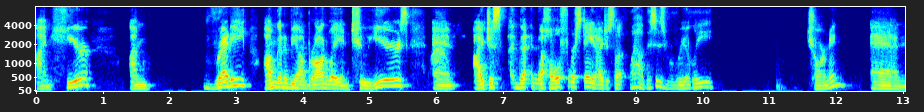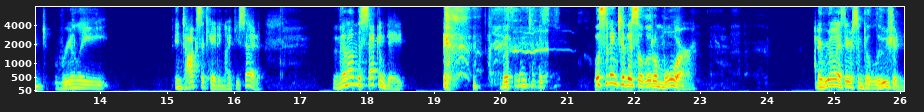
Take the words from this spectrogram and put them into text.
I'm here. I'm ready. I'm going to be on Broadway in two years. And I just the, the whole first date, I just thought, wow, this is really charming and really intoxicating, like you said. Then on the second date, listening to this, listening to this a little more, I realized there was some delusion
